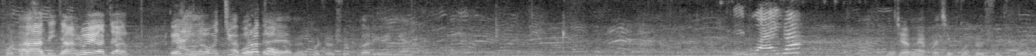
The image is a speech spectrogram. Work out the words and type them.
photo હા ધી જાનો અચર અમે ફોટોશૂટ કર્યું અહીંયા. જમ્યા પછી ફોટોશૂટ કર્યું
